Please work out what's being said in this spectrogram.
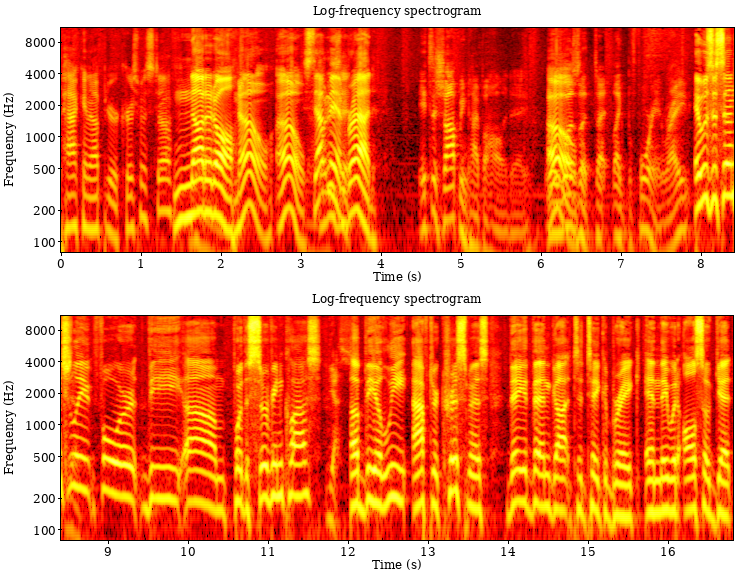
packing up your Christmas stuff? Not at all. No. Oh. what is Statman it? Brad. It's a shopping type of holiday. Oh. Was it like beforehand, right? It was essentially for the um, for the serving class Yes. of the elite. After Christmas, they then got to take a break, and they would also get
